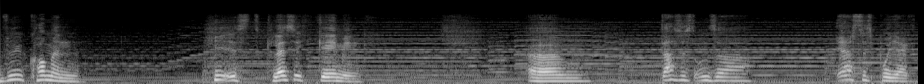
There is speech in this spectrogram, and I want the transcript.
Willkommen! Hier ist Classic Gaming. Ähm, das ist unser erstes Projekt.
